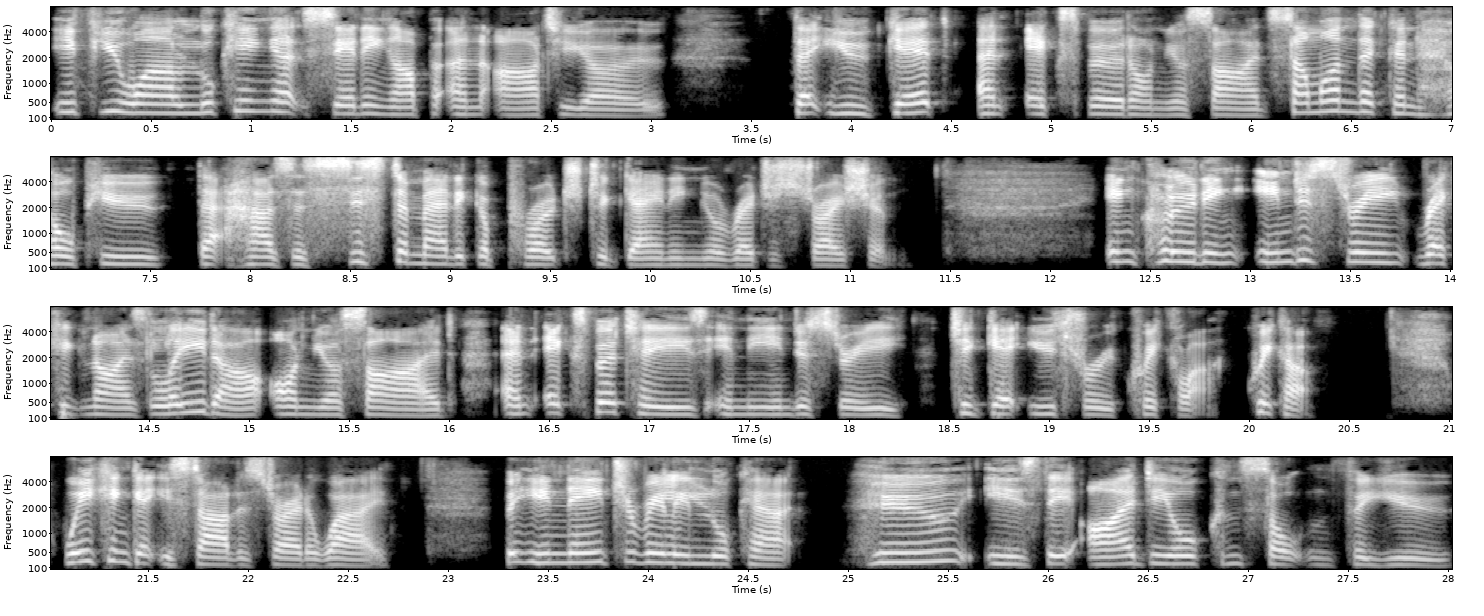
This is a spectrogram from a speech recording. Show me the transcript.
if you are looking at setting up an RTO, that you get an expert on your side, someone that can help you that has a systematic approach to gaining your registration, including industry recognized leader on your side and expertise in the industry to get you through quicker. Quicker. We can get you started straight away. But you need to really look at who is the ideal consultant for you?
